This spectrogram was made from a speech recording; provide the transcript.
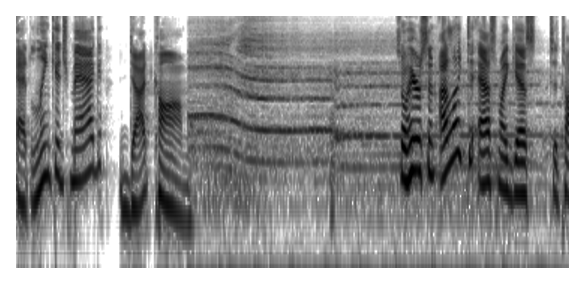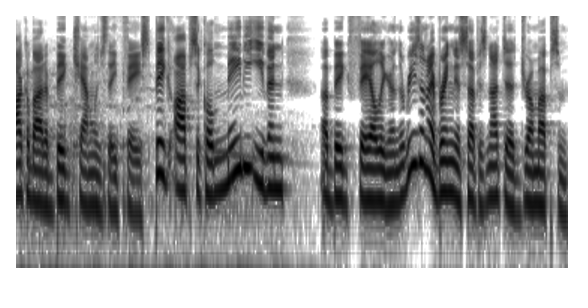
at linkagemag.com. So, Harrison, I like to ask my guests to talk about a big challenge they faced, big obstacle, maybe even a big failure. And the reason I bring this up is not to drum up some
